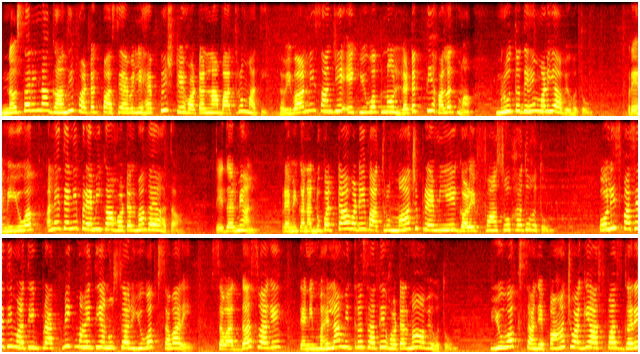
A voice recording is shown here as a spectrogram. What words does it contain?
નવસારીના ગાંધી ફાટક પાસે આવેલી હેપી સ્ટે હોટલના બાથરૂમમાંથી રવિવારની સાંજે એક યુવકનો લટકતી હાલતમાં મૃતદેહ મળી આવ્યો હતો. પ્રેમી યુવક અને તેની પ્રેમિકા હોટલમાં ગયા હતા. તે દરમિયાન પ્રેમિકાના દુપટ્ટા વડે બાથરૂમમાં જ પ્રેમીએ ગળે ફાંસો ખાધો હતો. પોલીસ પાસેથી મળતી પ્રાથમિક માહિતી અનુસાર યુવક સવારે સવા દસ વાગે તેની મહિલા મિત્ર સાથે હોટલમાં આવ્યો હતો. યુવક સાંજે પાંચ વાગ્યા આસપાસ ઘરે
